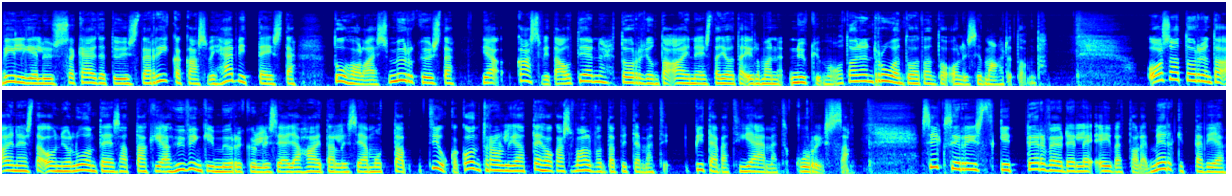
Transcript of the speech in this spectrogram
viljelyssä käytetyistä rikkakasvihävitteistä, tuholaismyrkyistä ja kasvitautien torjunta-aineista, joita ilman nykymuotoinen ruoantuotanto olisi mahdotonta. Osa torjunta-aineista on jo luonteensa takia hyvinkin myrkyllisiä ja haitallisia, mutta tiukka kontrolli ja tehokas valvonta pitävät, pitävät jäämät kurissa. Siksi riskit terveydelle eivät ole merkittäviä,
